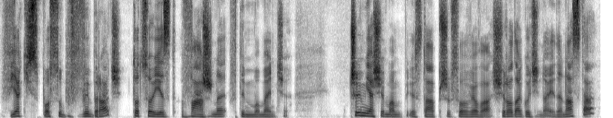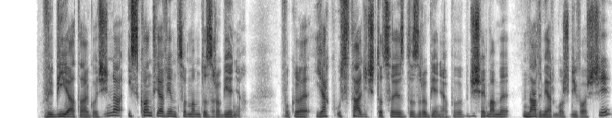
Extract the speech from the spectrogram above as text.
w jaki sposób wybrać to, co jest ważne w tym momencie. Czym ja się mam, jest ta przysłowiowa środa, godzina 11, wybija ta godzina i skąd ja wiem, co mam do zrobienia. W ogóle jak ustalić to, co jest do zrobienia, bo dzisiaj mamy nadmiar możliwości,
